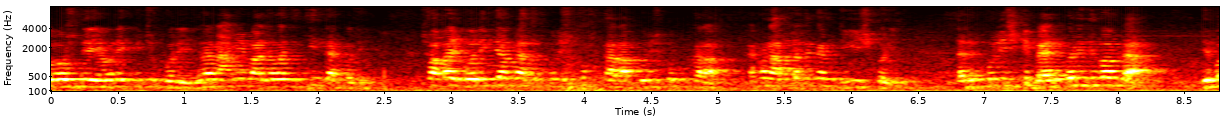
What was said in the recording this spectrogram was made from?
দোষ দিই অনেক কিছু করি। ধরেন আমি মাঝে মাঝে চিন্তা করি সবাই বলি যে আমরা পুলিশ খুব খারাপ, পুলিশ খুব খারাপ। এখন আপনাদেরকে আমি জিজ্ঞেস করি, তাহলে পুলিশকে ব্যান করে দিব আমরা? দেব?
